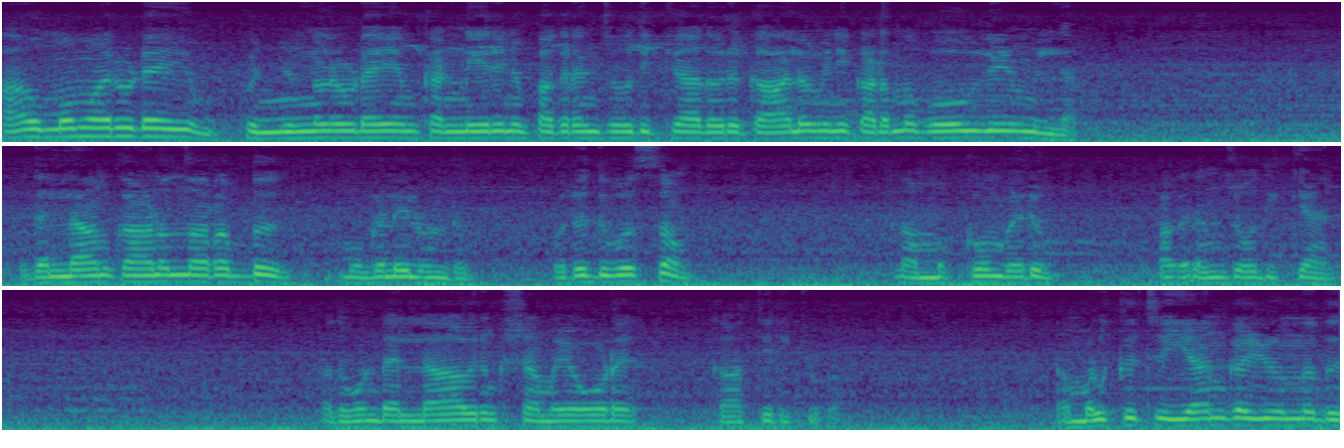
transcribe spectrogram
ആ ഉമ്മമാരുടെയും കുഞ്ഞുങ്ങളുടെയും കണ്ണീരിനു പകരം ചോദിക്കാതെ ഒരു കാലവും ഇനി കടന്നു പോവുകയുമില്ല ഇതെല്ലാം കാണുന്ന റബ്ബ് മുകളിലുണ്ട്. ഒരു ദിവസം നമുക്കും വരും പകരം ചോദിക്കാൻ. അതുകൊണ്ട് എല്ലാവരും ക്ഷമയോടെ കാത്തിരിക്കുക. നമ്മൾക്ക് ചെയ്യാൻ കഴിയുന്നത്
